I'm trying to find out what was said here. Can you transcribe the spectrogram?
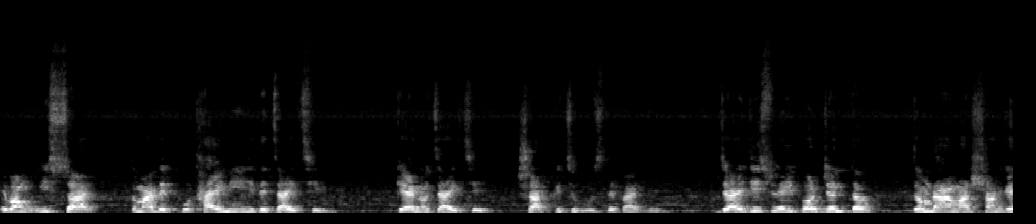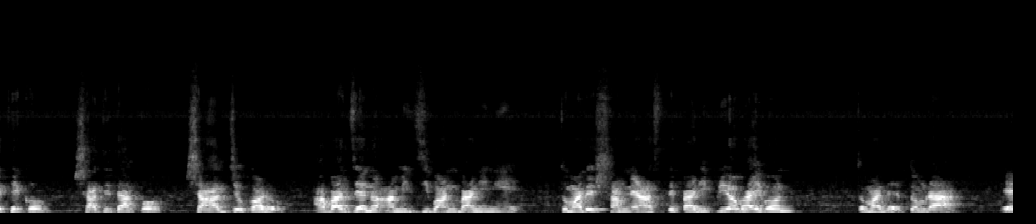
এবং ঈশ্বর তোমাদের কোথায় নিয়ে যেতে চাইছে? কেন চাইছে? সব কিছু বুঝতে পারবে। জয় যিশু এই পর্যন্ত, তোমরা আমার সঙ্গে থেকো, সাথে থাকো, সাহায্য করো। আবার যেন আমি জীবন বাণী নিয়ে তোমাদের সামনে আসতে পারি, প্রিয় ভাই বোন তোমাদের, তোমরা এ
